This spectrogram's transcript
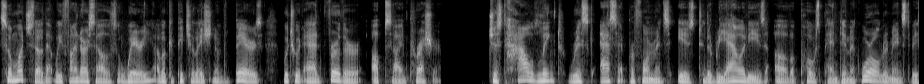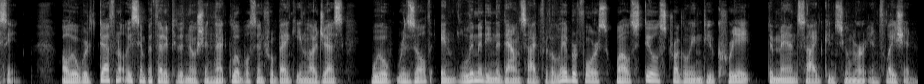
So much so that we find ourselves wary of a capitulation of the bears, which would add further upside pressure. Just how linked risk asset performance is to the realities of a post pandemic world remains to be seen although we're definitely sympathetic to the notion that global central banking largesse will result in limiting the downside for the labor force while still struggling to create demand side consumer inflation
